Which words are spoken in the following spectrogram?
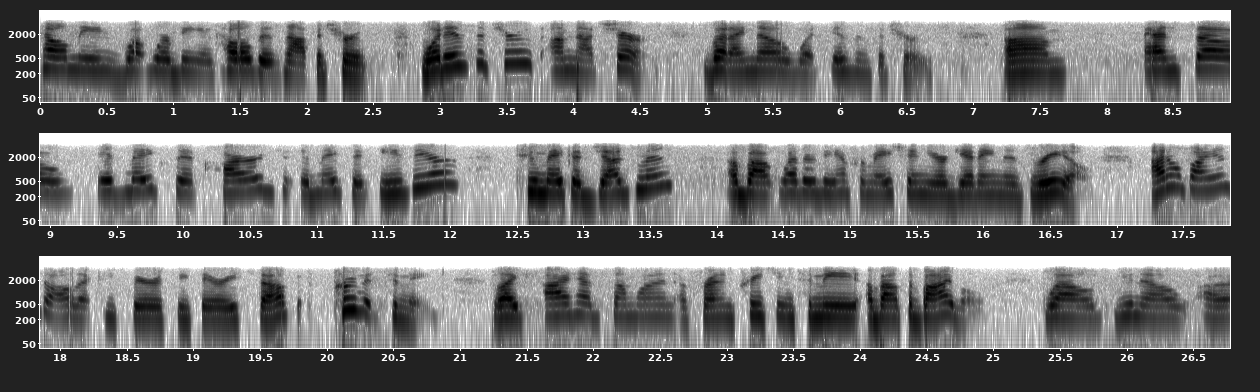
tell me what we're being told is not the truth. What is the truth? I'm not sure, but I know what isn't the truth. Um, and so it makes it hard, it makes it easier to make a judgment about whether the information you're getting is real. I don't buy into all that conspiracy theory stuff. Prove it to me. Like I had someone, a friend, preaching to me about the Bible well, you know, uh,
